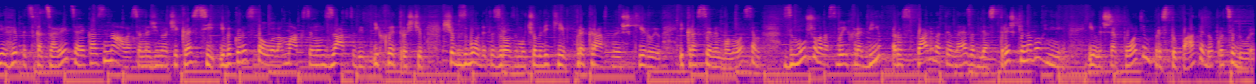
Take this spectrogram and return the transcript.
Єгипетська цариця, яка зналася на жіночій красі і використовувала максимум засобів і хитрощів, щоб зводити з розуму чоловіків прекрасною шкірою і красивим волоссям, змушувала своїх рабів розпалювати леза для стрижки на вогні і лише потім приступати до процедури.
